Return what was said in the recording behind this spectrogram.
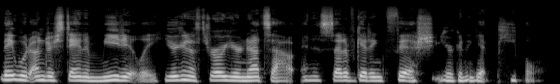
they would understand immediately you're going to throw your nets out and instead of getting fish, you're going to get people.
